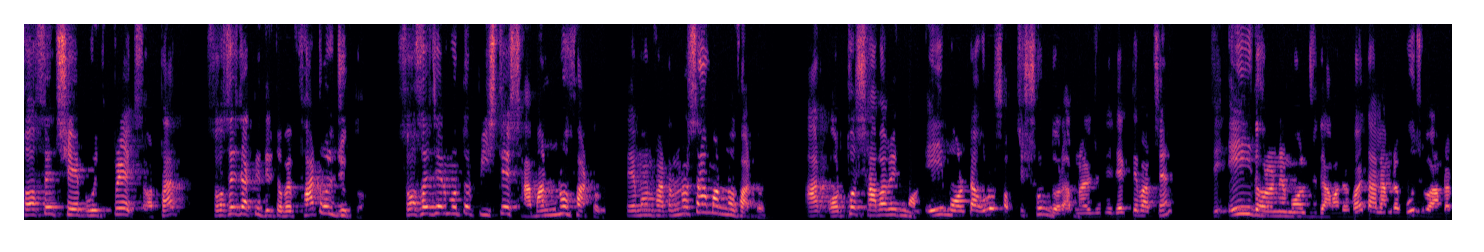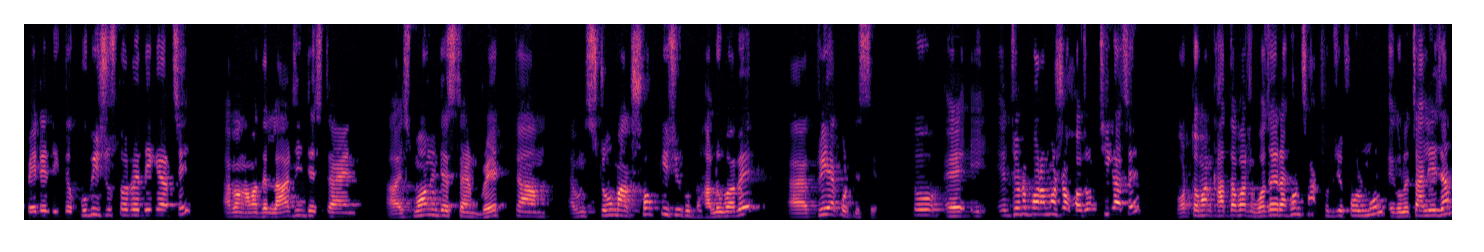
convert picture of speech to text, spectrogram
সসেজ শেপ উইথ প্রেক্স অর্থাৎ সসেজ আকৃতির, তবে ফাটল যুক্ত সসেজের মতো পৃষ্ঠে সামান্য ফাটল, তেমন ফাটল না, সামান্য ফাটল। আর অর্থ স্বাভাবিক মল, এই মলটা হলো সবচেয়ে সুন্দর। আপনারা যদি দেখতে পাচ্ছেন যে এই ধরনের মল যদি আমাদের হয়, তাহলে আমরা বুঝব, আমরা পেটের দিক দিয়ে খুবই সুস্থতার দিকে আছি এবং আমাদের large intestine small intestine bread term এবং স্টোমাক সবকিছু খুব ভালোভাবে ক্রিয়া করতেছে। তো এর জন্য পরামর্শ হজম ঠিক আছে। বর্তমান খাদ্যাভ্যাস বজায় রাখুন, শাকসবজি, ফলমূল এগুলো চালিয়ে যান,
